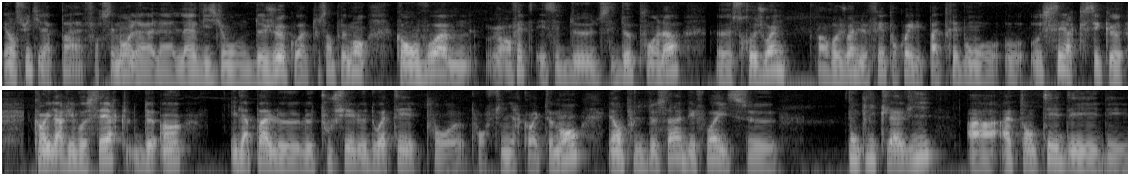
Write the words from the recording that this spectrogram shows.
Et ensuite, il n'a pas forcément la, vision de jeu, quoi, tout simplement. Quand on voit, euh, en fait, et ces deux, ces deux points-là euh, se rejoignent, enfin, rejoignent le fait pourquoi il n'est pas très bon au, cercle. C'est que quand il arrive au cercle, de 1, il n'a pas le, toucher, le doigté pour, pour finir correctement. Et en plus de ça, des fois, il se complique la vie à, tenter des, des,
